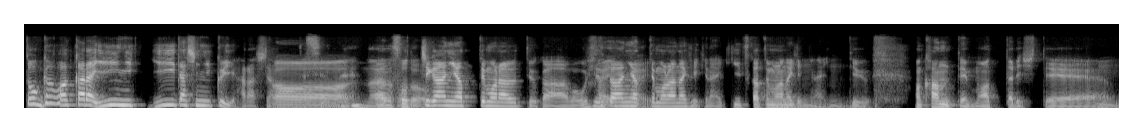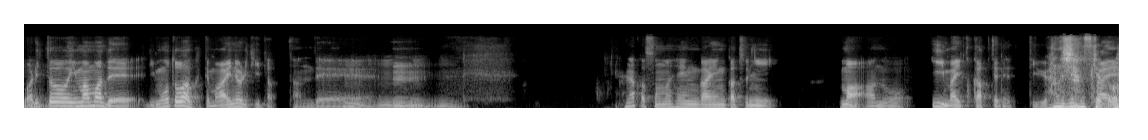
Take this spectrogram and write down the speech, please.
ト側から言いに言い出しにくい話なんですよね。あのそっち側にやってもらうっていうか、オフィス側にやってもらわなきゃいけない、はいはい、気使ってもらわなきゃいけないっていう、まあ、観点もあったりして、うんうんうん、割と今までリモートワークってマイノリティだったんで、なんかその辺が円滑に、まあ、あの、いいマイク買ってねっていう話なんですけど、っ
